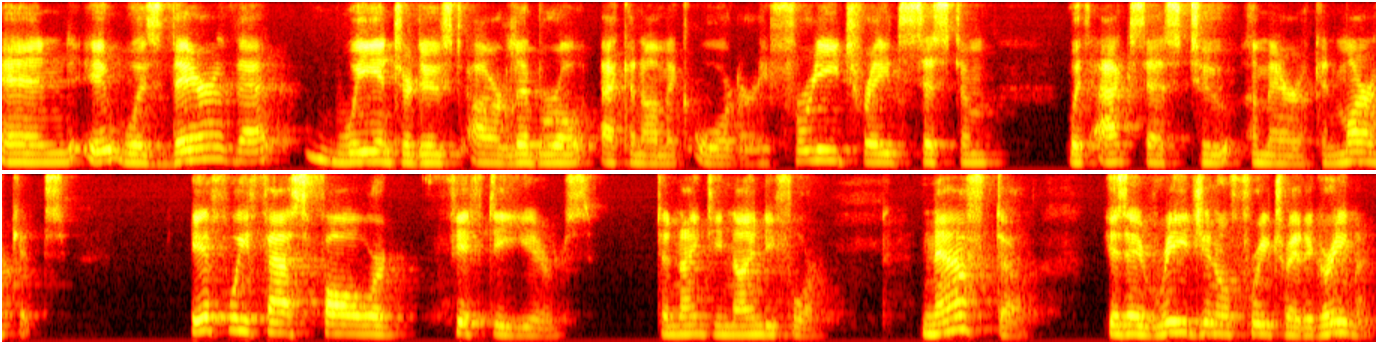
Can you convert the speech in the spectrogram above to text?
and it was there that we introduced our liberal economic order, a free trade system with access to American markets. If we fast forward 50 years to 1994, NAFTA is a regional free trade agreement,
